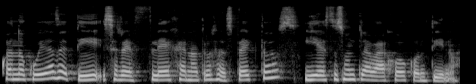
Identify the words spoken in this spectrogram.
Cuando cuidas de ti se refleja en otros aspectos y esto es un trabajo continuo.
